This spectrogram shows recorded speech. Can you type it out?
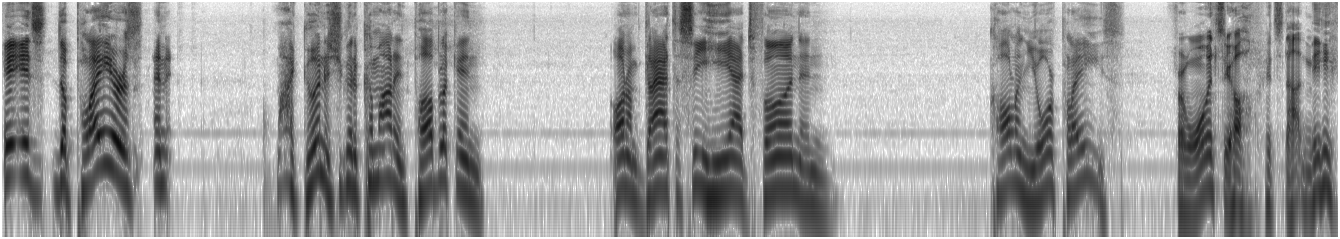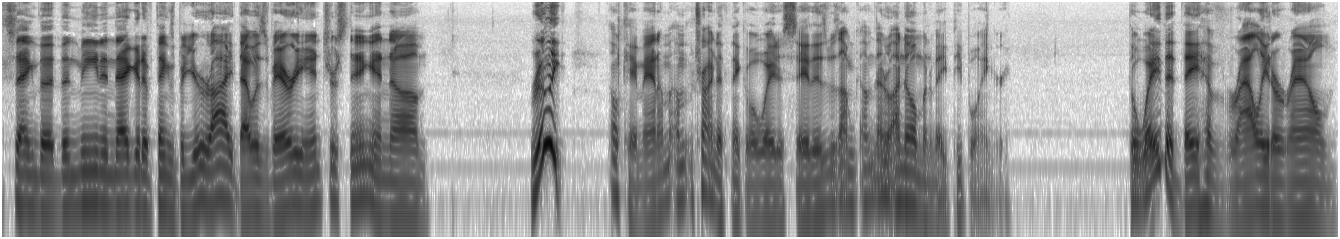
It's the players. And my goodness, you're going to come out in public and, oh, I'm glad to see he had fun and calling your plays. For once, y'all, it's not me saying the the mean and negative things, but you're right. That was very interesting and um, really okay, man. I'm I'm trying to think of a way to say this, but I'm, I'm I know I'm going to make people angry. The way that they have rallied around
